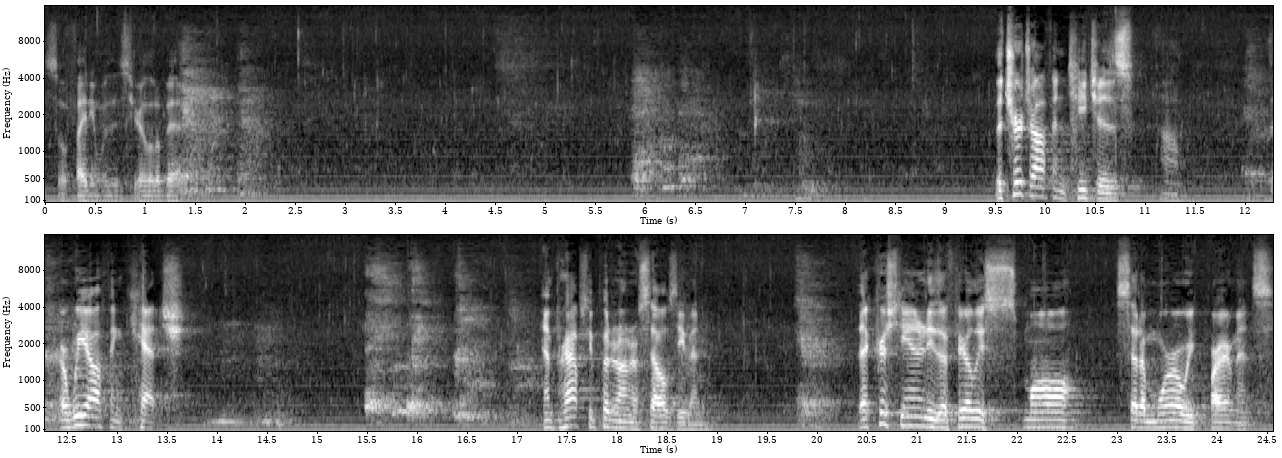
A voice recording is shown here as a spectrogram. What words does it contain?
still fighting with this here a little bit. The church often teaches, um, or we often catch, and perhaps we put it on ourselves even, that Christianity is a fairly small set of moral requirements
